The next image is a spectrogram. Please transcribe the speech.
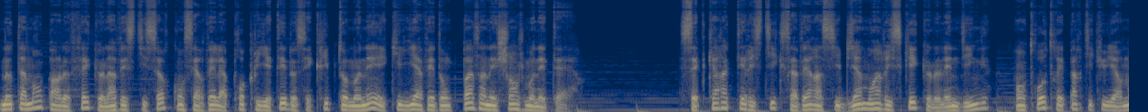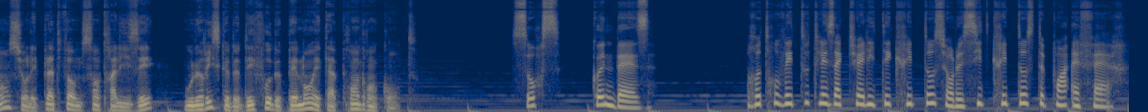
notamment par le fait que l'investisseur conservait la propriété de ses crypto-monnaies et qu'il n'y avait donc pas un échange monétaire. Cette caractéristique s'avère ainsi bien moins risquée que le lending, entre autres et particulièrement sur les plateformes centralisées, où le risque de défaut de paiement est à prendre en compte. Source Coinbase. Retrouvez toutes les actualités crypto sur le site cryptost.fr.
